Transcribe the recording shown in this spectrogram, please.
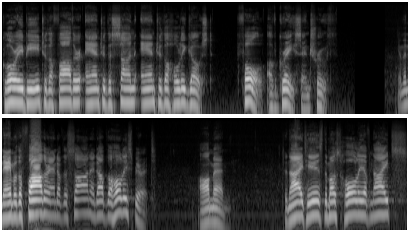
Glory be to the Father, and to the Son, and to the Holy Ghost, full of grace and truth. In the name of the Father, and of the Son, and of the Holy Spirit. Amen. Tonight is the most holy of nights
